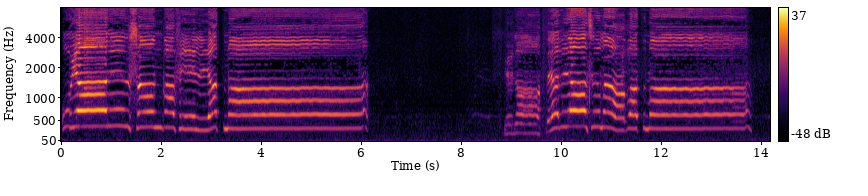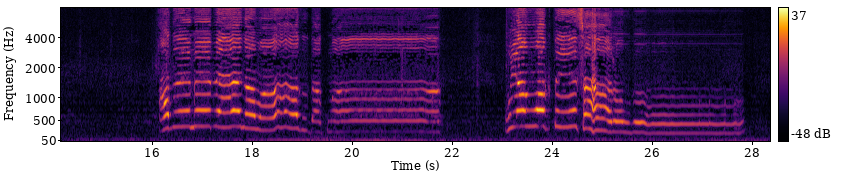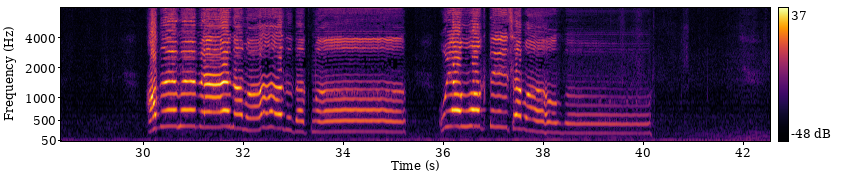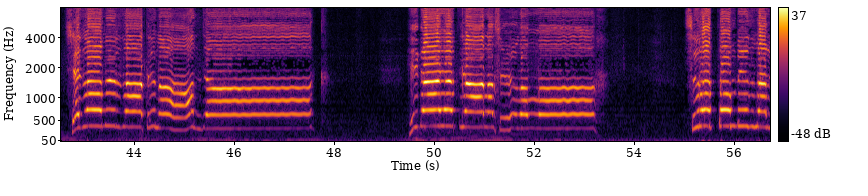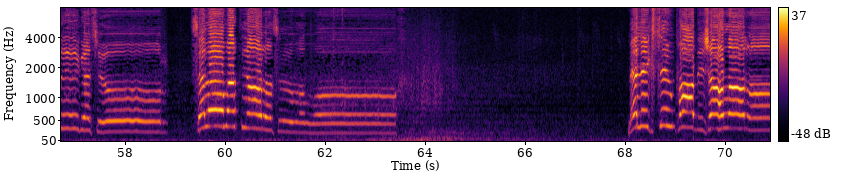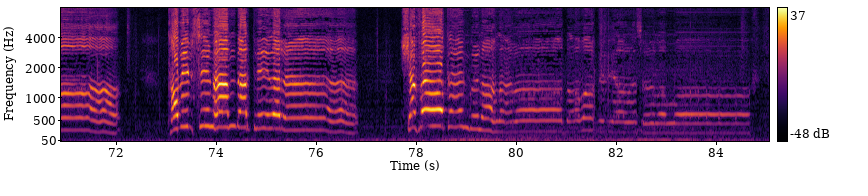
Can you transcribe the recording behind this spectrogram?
Uyan insan gafil yatma. Günah deryasına batma. Adını ben namaz takma. Uyan vakti sahar oldu Adımı ben namaz takma Uyan vakti sabah oldu. Sedadır zatına ancak. Hidayet ya Resulallah. Sırattan bizleri geçiyor Selamet ya Resulallah. Meliksin padişahlara Tabipsin hem dertlilere Şefaatin günahlara Davadır ya Resulallah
